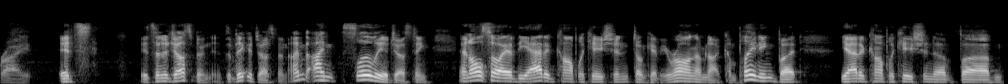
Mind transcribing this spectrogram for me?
right. It's it's an adjustment. It's a big adjustment. I'm I'm slowly adjusting, and also I have the added complication. Don't get me wrong. I'm not complaining, but the added complication of um,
